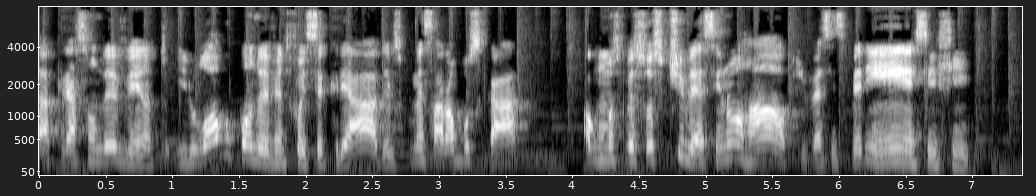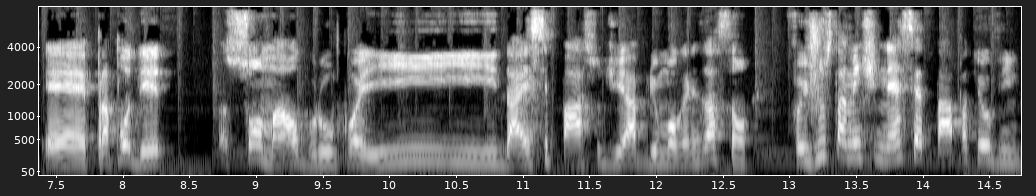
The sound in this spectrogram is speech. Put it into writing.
a criação do evento. E logo quando o evento foi ser criado, eles começaram a buscar algumas pessoas que tivessem know-how, que tivessem experiência, enfim, é, para poder somar o grupo aí e dar esse passo de abrir uma organização. Foi justamente nessa etapa que eu vim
